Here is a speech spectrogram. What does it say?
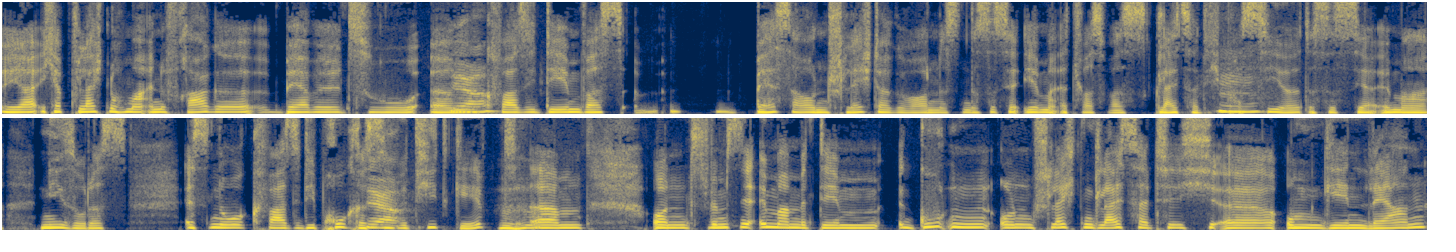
Ja, ich habe vielleicht noch mal eine Frage, Bärbel, zu ähm, ja. quasi dem, was besser und schlechter geworden ist. Und das ist ja immer etwas, was gleichzeitig mhm. passiert. Es ist ja immer nie so, dass es nur quasi die Progressivität ja. gibt. Mhm. Ähm, und wir müssen ja immer mit dem Guten und Schlechten gleichzeitig äh, umgehen lernen.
